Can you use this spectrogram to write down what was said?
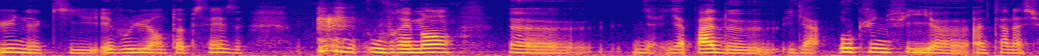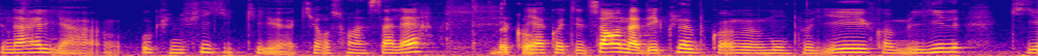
1 qui évolue en top 16, où vraiment euh, il n'y a, pas de, il a aucune fille euh, internationale, il n'y a aucune fille qui, qui, reçoit un salaire. Et à côté de ça, on a des clubs comme Montpellier, comme Lille, qui,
